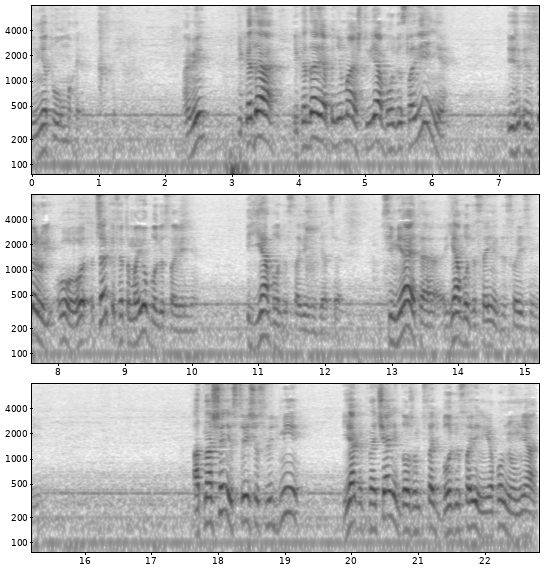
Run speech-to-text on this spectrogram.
нету ума. Аминь. И когда, и когда я понимаю, что я благословение, и, и скажу, о, церковь это мое благословение, и я благословение для церкви. Семья это я благословение для своей семьи. Отношения, встреча с людьми, я как начальник должен стать благословением. Я помню, у меня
